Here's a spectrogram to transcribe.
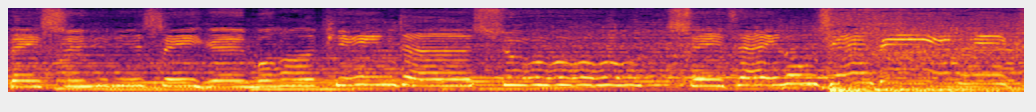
碑是岁月磨平的书。谁在龙间低吟离歌？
